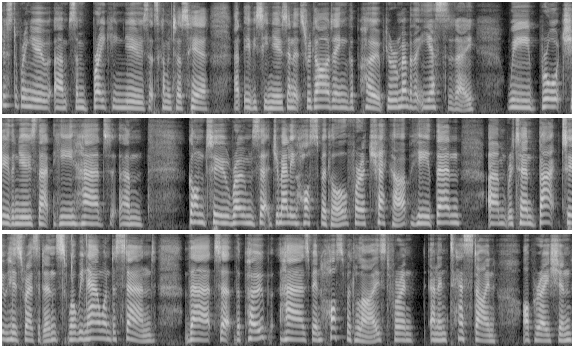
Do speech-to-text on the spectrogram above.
just to bring you um, some breaking news that's coming to us here at BBC News, and it's regarding the Pope. You'll remember that yesterday we brought you the news that he had. Um, gone to Rome's Gemelli Hospital for a checkup. He then um, returned back to his residence. Well, we now understand that uh, the Pope has been hospitalised for an an intestine operation.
